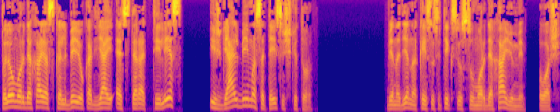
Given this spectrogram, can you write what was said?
Toliau Mordechajas kalbėjo, kad jei Estera tylės, išgelbėjimas ateis iš kitur. Vieną dieną, kai susitiksiu su Mordechajumi, o aš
